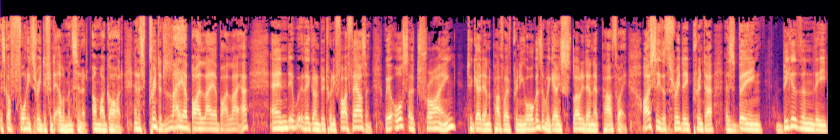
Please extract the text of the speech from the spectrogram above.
It's got 43 different elements in it. Oh my God. And it's printed layer by layer by layer. And it, they're going to do 25,000. We're also trying to go down the pathway of printing organs and we're going slowly down that pathway. I see the 3D printer as being bigger than the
